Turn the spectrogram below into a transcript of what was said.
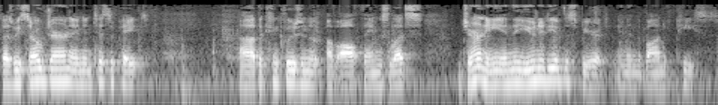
So as we sojourn and anticipate uh, the conclusion of all things, let's journey in the unity of the Spirit and in the bond of peace.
